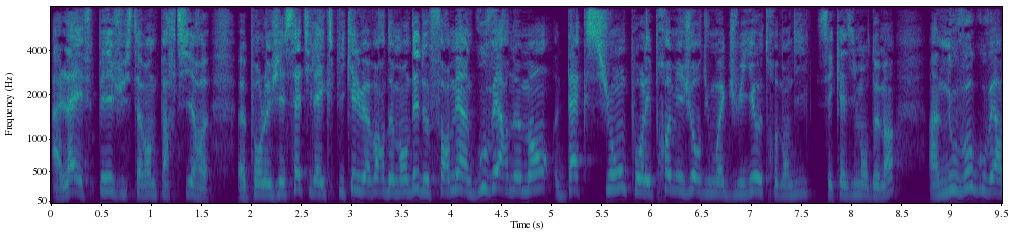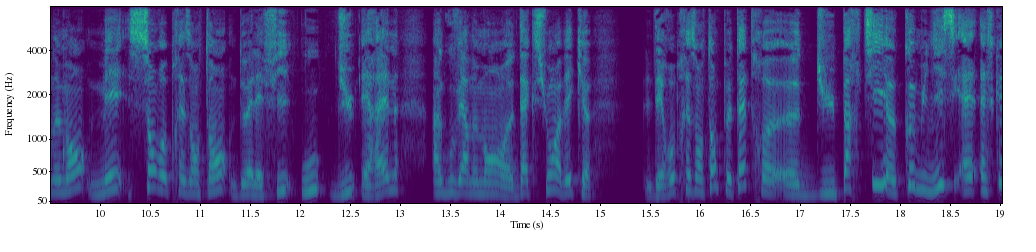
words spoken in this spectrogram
à l'AFP juste avant de partir euh, pour le G7. Il a expliqué lui avoir demandé de former un gouvernement d'action pour les premiers jours du mois de juillet. Autrement dit, c'est quasiment demain. Un nouveau gouvernement, mais sans représentants de LFI ou du RN. Un gouvernement euh, d'action avec euh, des représentants peut-être du Parti communiste. Est-ce que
